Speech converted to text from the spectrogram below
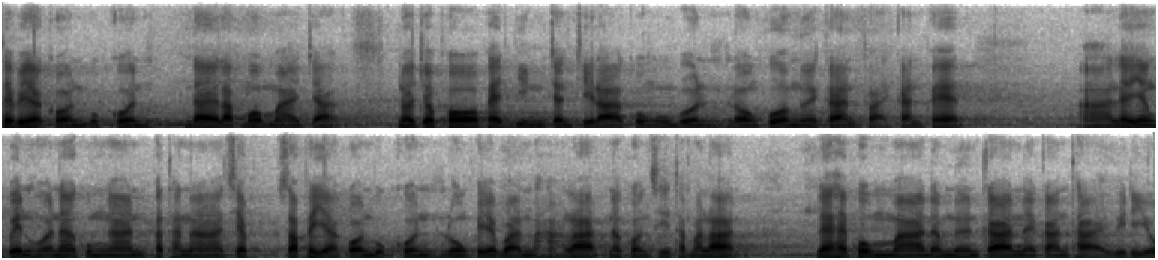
ทรัพยากรบุคคล ได้รับมอบหมายจากนจพแพทย์หญิงจันจิรากงอุบลรองผู้อำนวยการฝ่ายการแพทย์และยังเป็นหัวหน้ากลุ่มงานพัฒนาทรัพยากรบุคคล โรงพยาบาลมหาราชนครศรีธรรมราช และให้ผมมาดำเนินการในการถ่ายวิดีโอ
